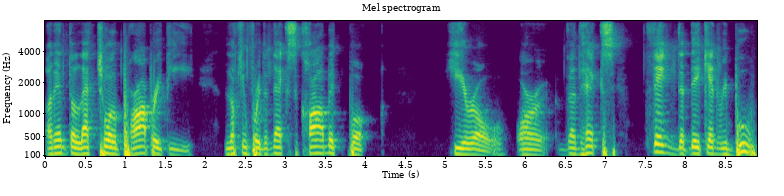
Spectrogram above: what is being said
on intellectual property, looking for the next comic book hero or the next thing that they can reboot.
